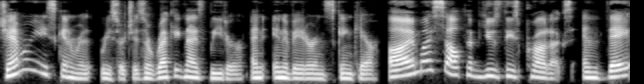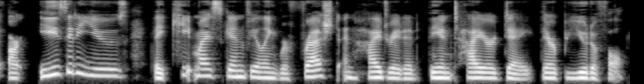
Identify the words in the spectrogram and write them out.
Jan Marini Skin Re- Research is a recognized leader and innovator in skincare. I myself have used these products, and they are easy to use. They keep my skin feeling refreshed and hydrated the entire day. They're beautiful.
